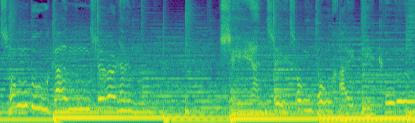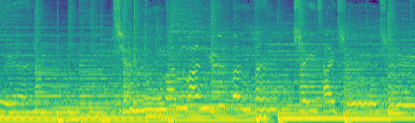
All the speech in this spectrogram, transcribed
从不感觉冷。虽然最终都还一个人，前路漫漫。雨纷纷，谁在痴痴？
